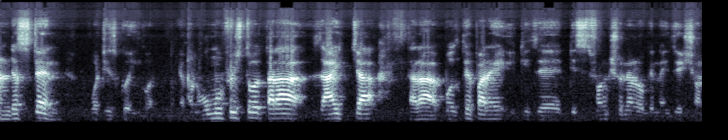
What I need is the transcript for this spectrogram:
understand what is going on এখন হোম অফিস তো তারা যা ইচ্ছা তারা বলতে পারে it is a dysfunctional organization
